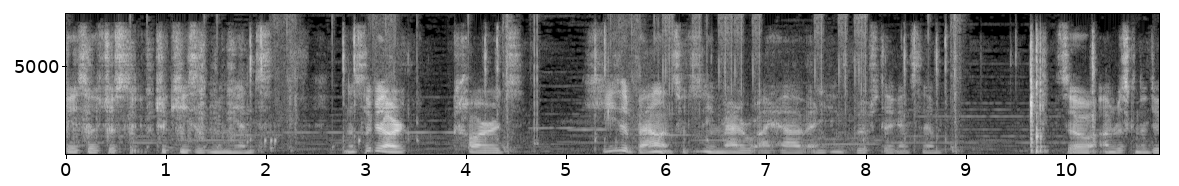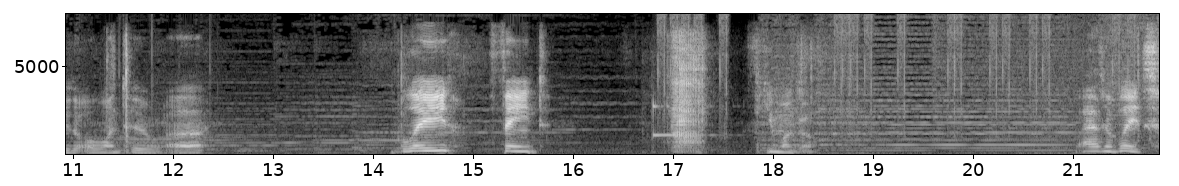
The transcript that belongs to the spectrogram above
Okay, so it's just Jaquise's minions. Let's look at our cards. He's a balance, so it doesn't even matter what I have. Anything's boosted against him. So I'm just gonna do the 012. Uh, Blade, Feint, Humongo. I have no blades,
